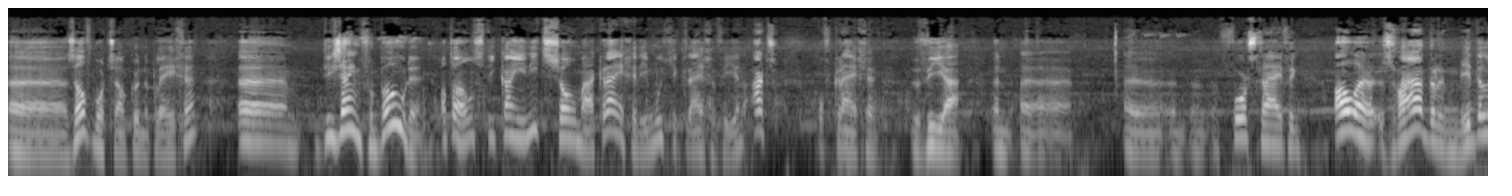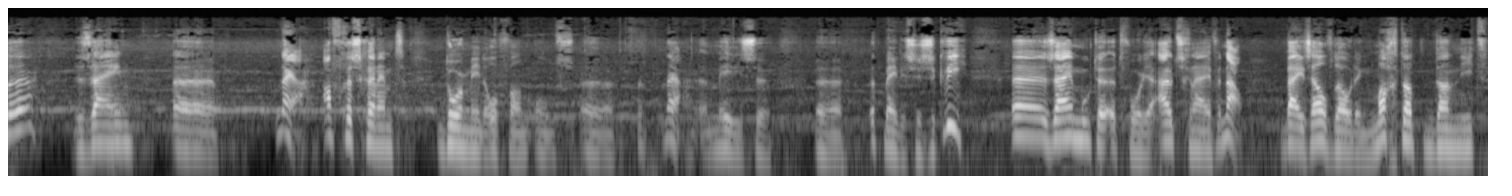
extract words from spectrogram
uh, zelfmoord zou kunnen plegen, uh, die zijn verboden. Althans, die kan je niet zomaar krijgen. Die moet je krijgen via een arts of krijgen via een, een, een, voorschrijving. Alle zwaardere middelen zijn nou ja, afgeschermd door middel van ons nou ja, medische, het medische circuit. zij moeten het voor je uitschrijven. Nou, bij zelfdoding mag dat dan niet.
